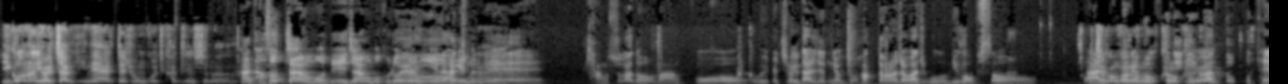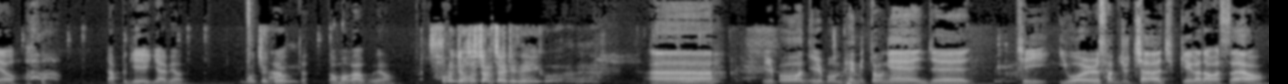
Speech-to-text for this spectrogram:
이거는 10장 이내 할 때 좋은 거지 카드뉴스는. 한 다섯 장, 뭐네 장, 뭐 그러면 의외로 이해를 하겠는데. 장수가 너무 많고, 오히려 전달 능력도 확 떨어져 가지고 의미가 없어. 어쨌건 간에 뭐 그렇고요. 도 못 해요. 나쁘게 얘기하면. 뭐 어쨌건 넘어가고요. 36장짜리네 이거. 예. 아, 일본, 일본 페미통에 이제 제 2월 3주차 집계가 나왔어요.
